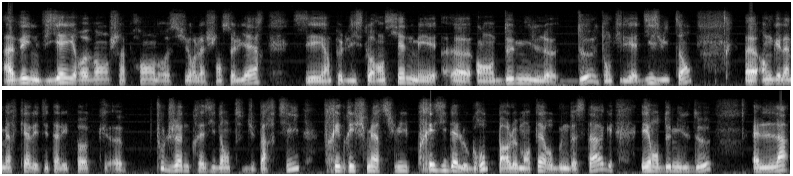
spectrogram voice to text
avait une vieille revanche à prendre sur la chancelière. C'est un peu de l'histoire ancienne, mais euh, en 2002, donc il y a 18 ans, euh, Angela Merkel était à l'époque toute jeune présidente du parti. Friedrich Merz, lui, présidait le groupe parlementaire au Bundestag. Et en 2002, elle l'a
